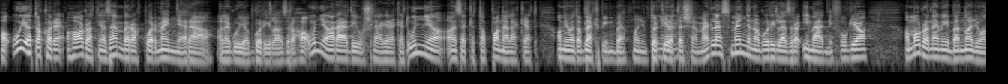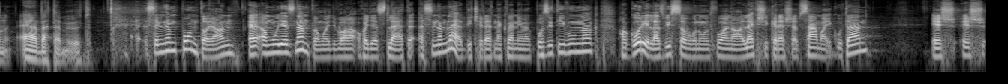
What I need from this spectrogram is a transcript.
ha újat akar hallgatni az ember, akkor menjen rá a legújabb Gorillazra. Ha unja a rádiós lágereket, unja ezeket a paneleket, ami majd a Blackpinkben mondjuk tökéletesen meg lesz, menjen a Gorillazra, imádni fogja. A maga nemében nagyon elvetemült. Szerintem pont olyan. E, Amúgy ez nem tudom, hogy, vala, hogy ezt lehet, ezt szerintem lehet dicséretnek venni, meg pozitívumnak. Ha Gorillaz visszavonult volna a legsikeresebb számaik után, és, és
